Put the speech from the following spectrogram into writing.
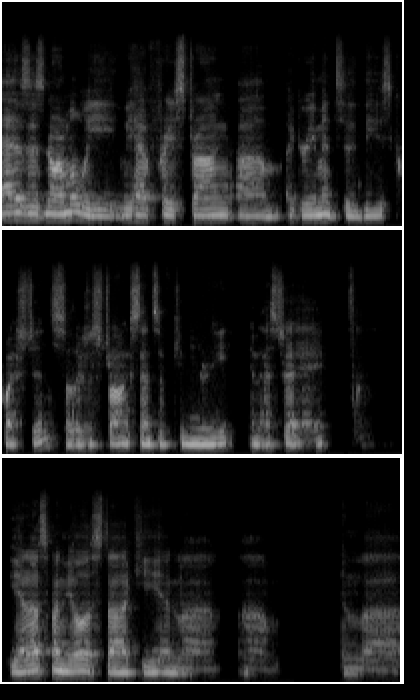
as is normal, we, we have pretty strong um, agreement to these questions. So there's a strong sense of community in SJA. Y el español está aquí en la, um, en la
